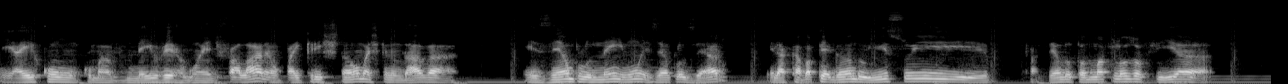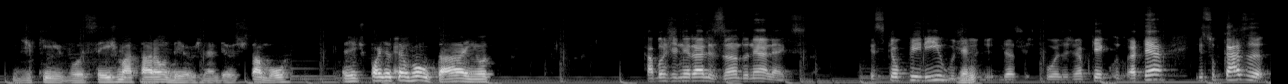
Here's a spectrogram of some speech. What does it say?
e aí com, com uma meio vergonha de falar, né? Um pai cristão, mas que não dava exemplo nenhum, exemplo zero. Ele acaba pegando isso e fazendo toda uma filosofia de que vocês mataram Deus, né? Deus está morto. A gente pode até voltar em outro. Acabam generalizando, né, Alex? Esse que é o perigo de, dessas coisas, né? Porque até isso casa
